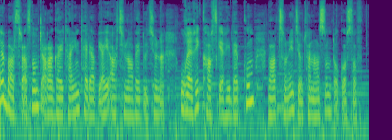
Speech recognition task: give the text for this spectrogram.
եւ բարձրացնում ճառագայթային թերապիայի արդյունավետությունը ուղեղի քաղցկեղի դեպքում 60-ից 70%-ով։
